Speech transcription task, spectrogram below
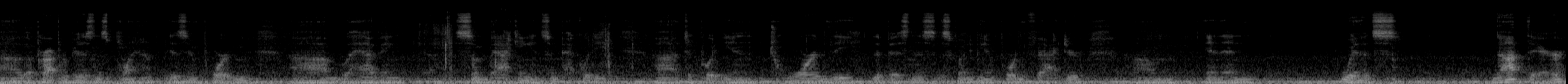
uh, the proper business plan is important. Um, having some backing and some equity uh, to put in toward the, the business is going to be an important factor. Um, and then when it's not there,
